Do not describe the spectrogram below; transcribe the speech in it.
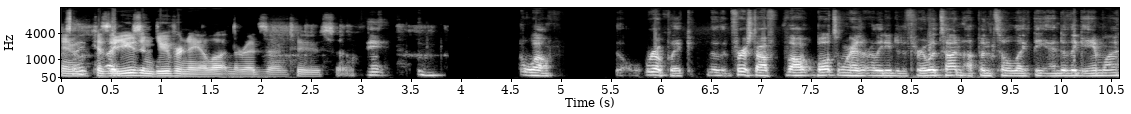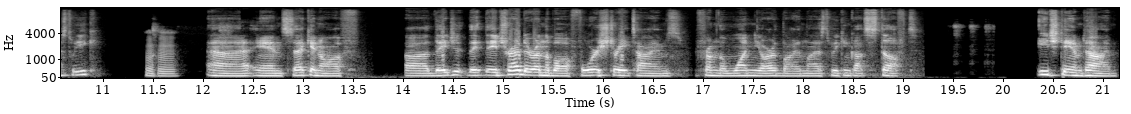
And because they're using Duvernay a lot in the red zone too, so well, real quick. First off, Baltimore hasn't really needed to throw a ton up until like the end of the game last week. hmm Uh, and second off, uh, they just they, they tried to run the ball four straight times from the one yard line last week and got stuffed each damn time.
